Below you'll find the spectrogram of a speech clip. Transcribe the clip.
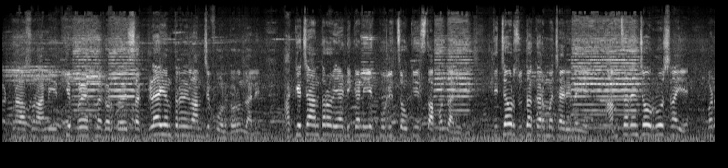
घटना असून आम्ही इतके प्रयत्न करतोय सगळ्या यंत्रणेला आमचे फोन करून झाले. हाकेच्या अंतरावर या ठिकाणी एक पोलीस चौकी स्थापन झाली होती. तिच्यावर सुद्धा कर्मचारी नाही आहे आमचा त्यांच्यावर रोष नाही आहे पण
